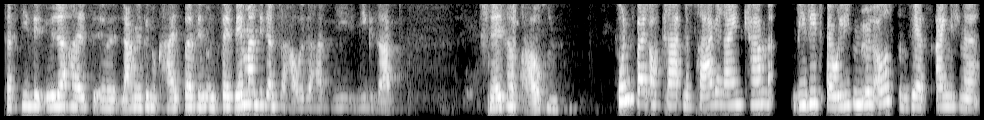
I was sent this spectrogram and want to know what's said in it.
dass diese Öle halt äh, lange genug haltbar sind. Und wenn man sie dann zu Hause hat, wie, wie gesagt, schnell verbrauchen. Und weil auch gerade eine Frage reinkam, wie sieht es bei Olivenöl aus? Das ist jetzt eigentlich eine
